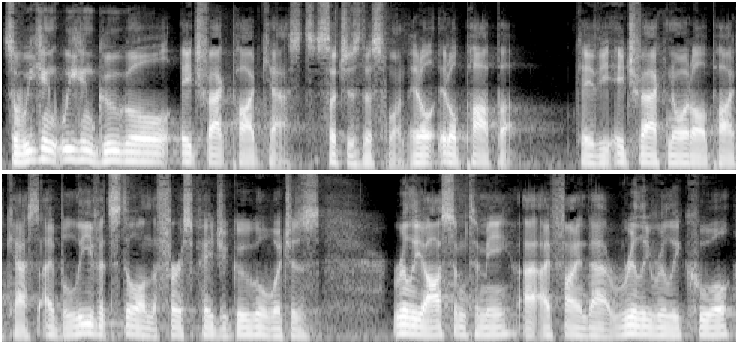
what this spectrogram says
So we can, we can Google HVAC podcasts, such as this one. It'll, it'll pop up. Okay, the HVAC Know It All podcast. I believe it's still on the first page of Google, which is really awesome to me. I, I find that really, really cool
